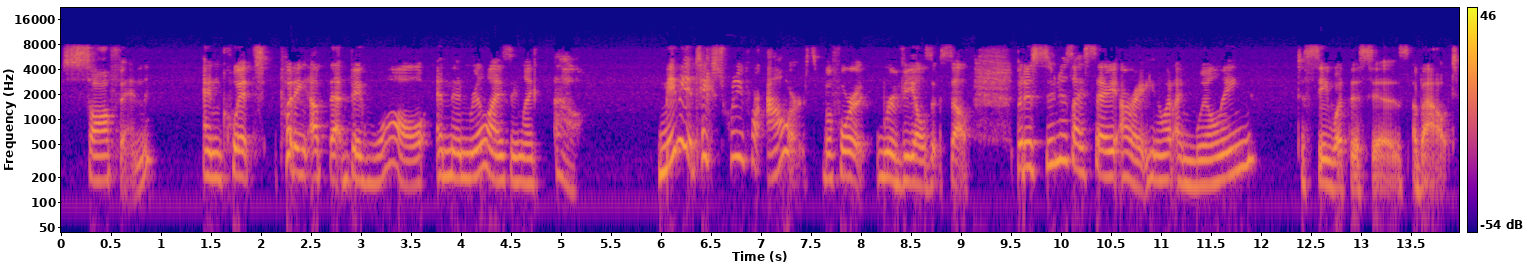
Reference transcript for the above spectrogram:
soften and quit putting up that big wall and then realizing, like, oh, maybe it takes 24 hours before it reveals itself. But as soon as I say, all right, you know what, I'm willing to see what this is about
